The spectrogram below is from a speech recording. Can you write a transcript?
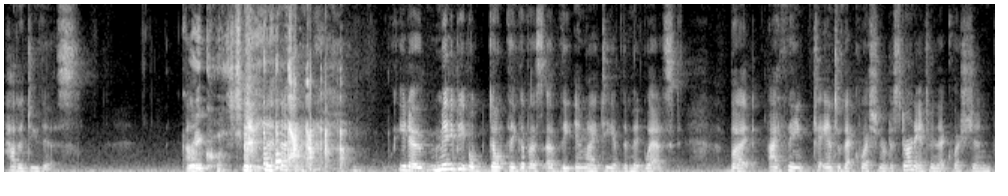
how to do this? Great um, question. you know, many people don't think of us of the MIT of the Midwest, but I think to answer that question or to start answering that question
